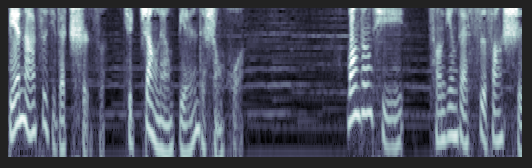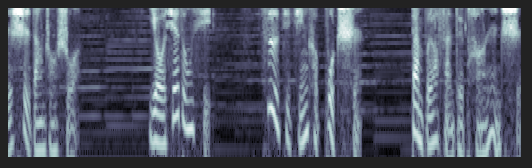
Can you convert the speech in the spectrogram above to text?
别拿自己的尺子去丈量别人的生活。汪曾祺曾经在《四方时事》当中说：“有些东西自己尽可不吃，但不要反对旁人吃。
